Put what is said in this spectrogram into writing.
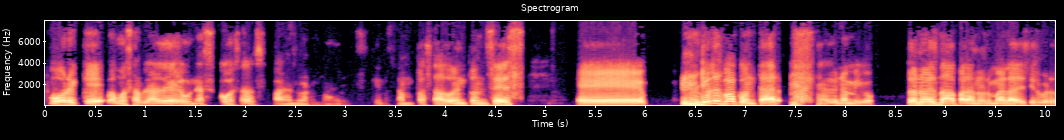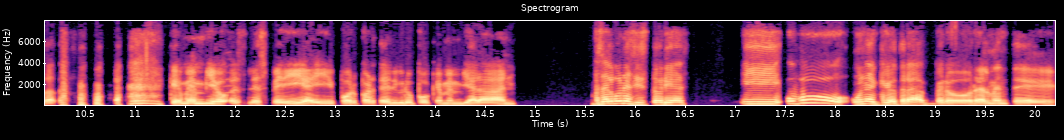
porque vamos a hablar de unas cosas paranormales que nos han pasado. Entonces, eh, yo les voy a contar de un amigo. Esto no es nada paranormal, a decir verdad, que me envió, les pedí ahí por parte del grupo que me enviaran pues algunas historias y hubo una que otra, pero realmente,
